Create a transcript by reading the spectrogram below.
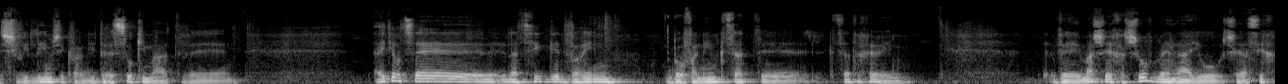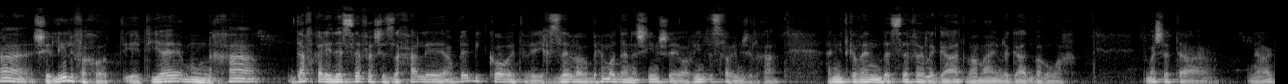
שבילים שכבר נדרסו כמעט, והייתי רוצה להציג דברים באופנים קצת, קצת אחרים. ומה שחשוב בעיניי הוא שהשיחה שלי לפחות תהיה מונחה דווקא על ידי ספר שזכה להרבה ביקורת ואכזב הרבה מאוד אנשים שאוהבים את הספרים שלך. אני מתכוון בספר לגעת במים, לגעת ברוח. מה שאתה נהג,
